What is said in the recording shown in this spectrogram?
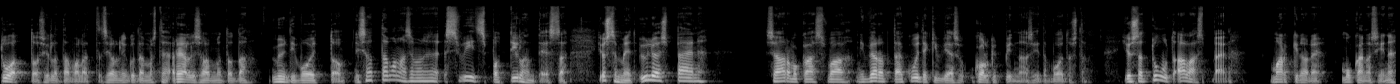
tuottoa sillä tavalla, että siellä on niinku tämmöistä realisoimatonta myyntivoittoa, niin sä oot tavallaan semmoisen sweet spot tilanteessa, jos sä menet ylöspäin, se arvo kasvaa, niin verottaja kuitenkin vie sun 30 pinnaa siitä voitosta. Jos sä tuut alaspäin, markkinoiden mukana siinä,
